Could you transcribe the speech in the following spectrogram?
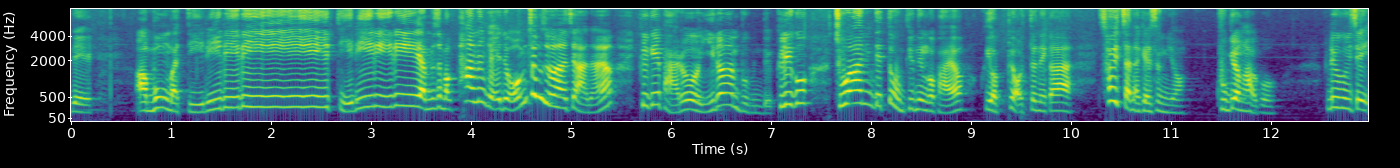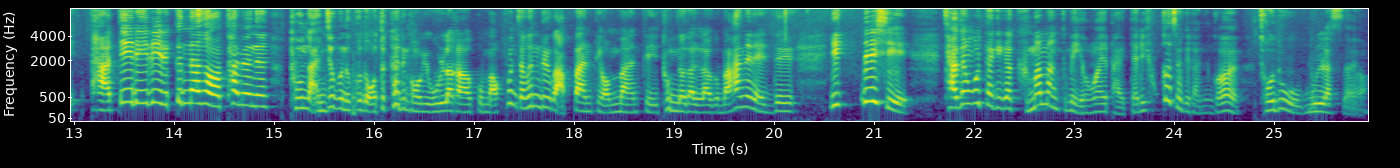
네. 아, 목마 띠리리리, 띠리리리 하면서 막 타는 거 애들 엄청 좋아하지 않아요? 그게 바로 이러한 부분들. 그리고 좋아하는데 또 웃기는 거 봐요. 그 옆에 어떤 애가 서 있잖아, 계속요. 구경하고 그리고 이제 다 띠리리 끝나서 타면은 돈 안 집어넣고 도 어떻게든 거기 올라가고 막 혼자 흔들고 아빠한테 엄마한테 돈 넣어달라고 막 하는 애들 있듯이 자전거 타기가 그만큼의 영화의 발달이 효과적이라는 걸 저도 몰랐어요.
